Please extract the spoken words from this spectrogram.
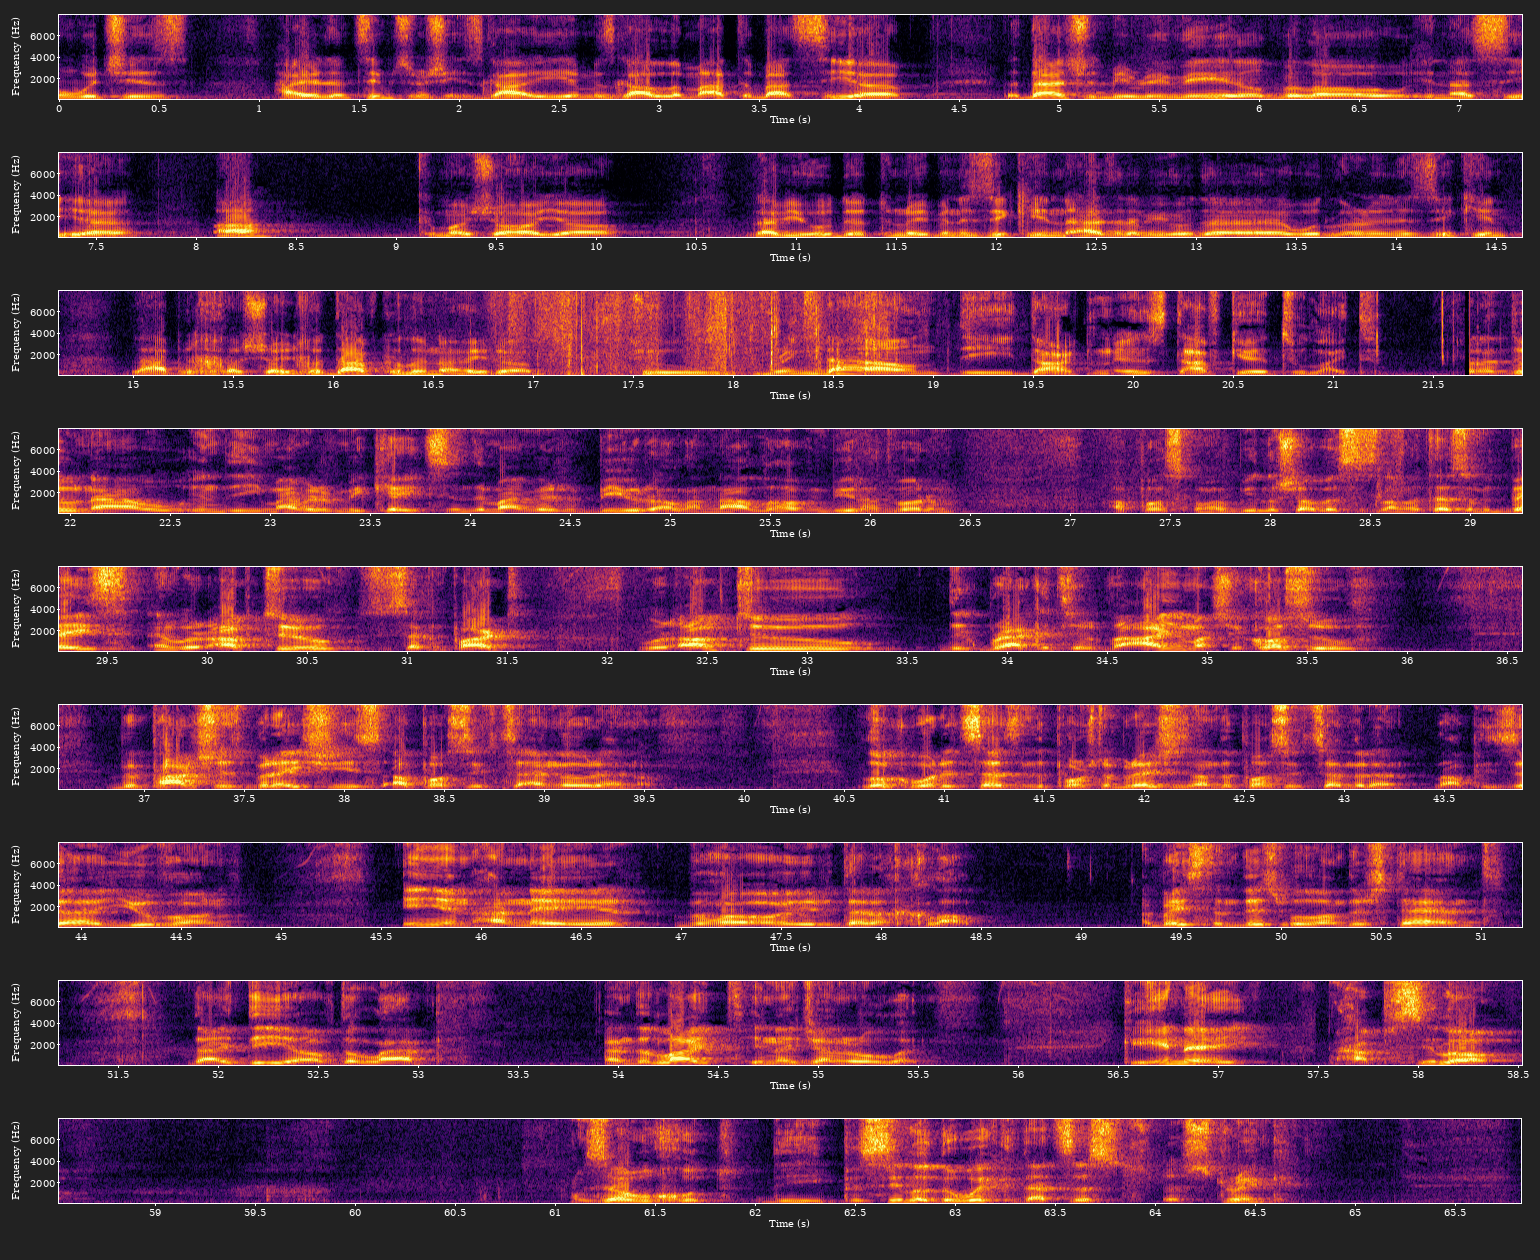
which is higher than tzimtzum. That that should be revealed below in asiya Huh? Ah, Rabbi Yehuda to know ibn Ezekiel, as Rabbi Yehuda would learn in Nezikin, to bring down the darkness davke to light. What I do now in the Maimer of Miketz, in the Maimer of Biur al Hanal, Lahavim Biur Hadvorim, Al Poskim Al Bila Shabbos, Islam Atesam Beis, and we're up to, is the second part, we're up to the bracket here. Va'ayim Hashekosuv, Beparshis Bereishis, Al Posik Tzem Loreno. Look what it says in the portion of Bereshis on the Posik Tzem Loreno. Va'pizeh Yuvon, Inyan Haneir V'ha'oir Derech Klal. Based on this, we'll understand the idea of the lamp and the light in a general way. Ki hapsila zeuchut. The pesila, the wick, that's a, a string.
